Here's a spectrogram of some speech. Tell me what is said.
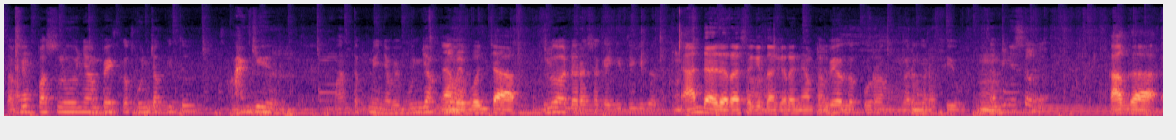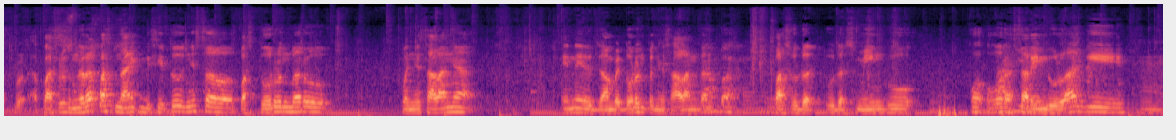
Tapi pas lu nyampe ke puncak itu, anjir, mantep nih nyampe puncak. nyampe puncak Lu ada rasa kayak gitu juga? ada ada rasa kita akhirnya nyampe Tapi agak kurang gara-gara view. Hmm. Tapi nyesel nggak? kagak pas sebenarnya pas naik di situ nyesel pas turun baru penyesalannya ini sampai turun penyesalan kan Nambah. pas udah udah seminggu kok gue rasa rindu lagi Hmm.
